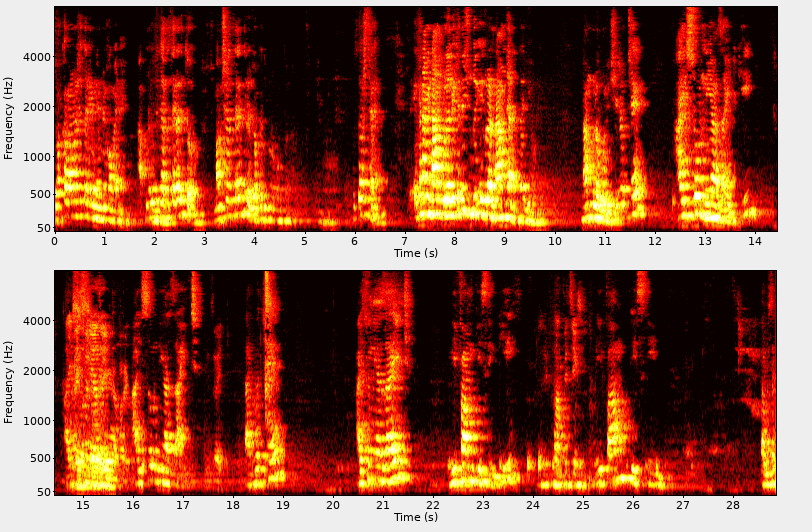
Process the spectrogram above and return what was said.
যক্ষা মানুষের তো এমনি এমনি কমে নেয় আপনি যদি হাতে ছেড়ে দিত মানুষের হাতে ছেড়ে দিলে যক্ষা জীবন কমতো না। বুঝতে পারছেন? এখানে আমি নামগুলো লিখে দিই শুধু এগুলোর নাম জানেন তাই হবে। নামগুলো বলি সেটা হচ্ছে আইসোনিয়াজাইড কি? আইসোনিয়াজাইড। আইসোনিয়াজাইড তারপর হচ্ছে আইসোনিয়াজাইড রিফাম্পিসিন কি? রিফাম্পিসিন তারপর হচ্ছে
